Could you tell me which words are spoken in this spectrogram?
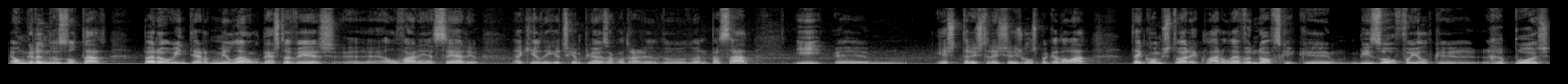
É um grande resultado para o Inter de Milão, desta vez eh, a levarem a sério aqui a Liga dos Campeões, ao contrário do, do ano passado, e eh, este 3-3, 6 gols para cada lado, tem como história, claro, Lewandowski que bisou, foi ele que repôs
